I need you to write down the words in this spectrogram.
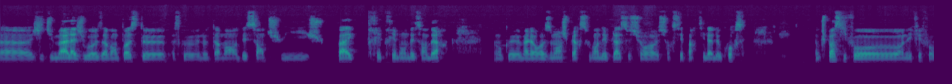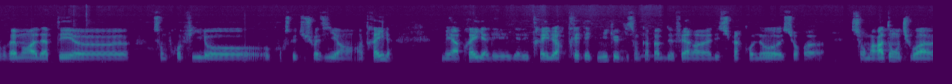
euh, j'ai du mal à jouer aux avant-postes parce que notamment en descente, je suis je suis pas très très bon descendeur. Donc euh, malheureusement, je perds souvent des places sur euh, sur ces parties-là de course. Donc je pense qu'il faut, en effet, faut vraiment adapter euh, son profil aux, aux, courses que tu choisis en, en, trail. Mais après, il y a des il y a des trailers très techniques qui sont capables de faire euh, des super chronos sur sur marathon. Tu vois,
